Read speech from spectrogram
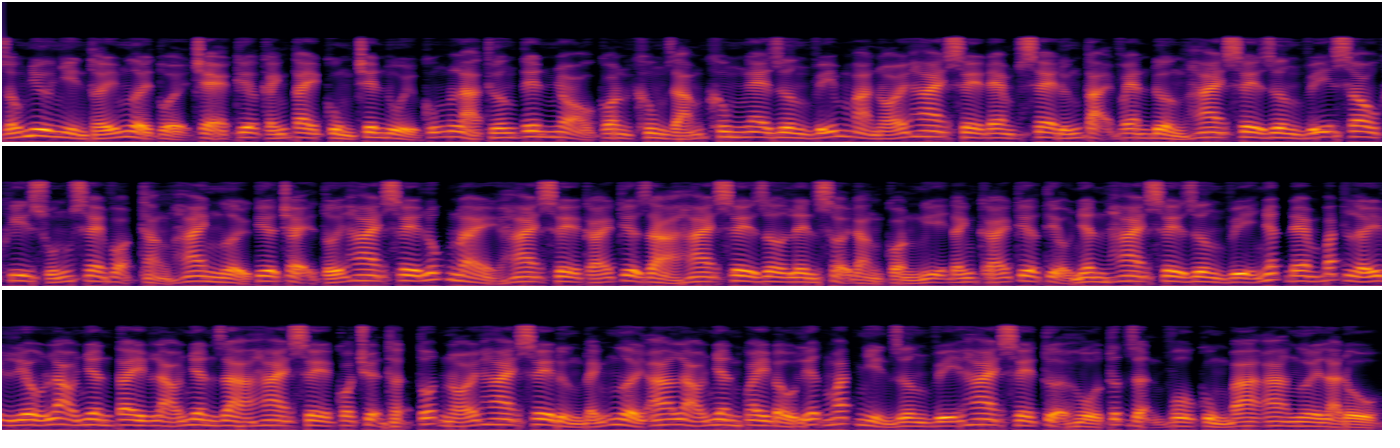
giống như nhìn thấy người tuổi trẻ kia cánh tay cùng trên đùi cũng là thương tên nhỏ con không dám không nghe dương vĩ mà nói hai c đem xe đứng tại ven đường hai c dương vĩ sau khi xuống xe vọt thẳng hai người kia chạy tới hai c lúc này hai c cái kia giả hai c giơ lên sợi đằng còn nghĩ đánh cái kia tiểu nhân hai c dương vĩ nhất đem bắt lấy liêu lao nhân tay lão nhân ra hai c có chuyện thật tốt nói hai c đừng đánh người a lão nhân quay đầu liếc mắt nhìn dương vĩ hai c tựa hồ tức giận vô cùng ba a ngươi là đồ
